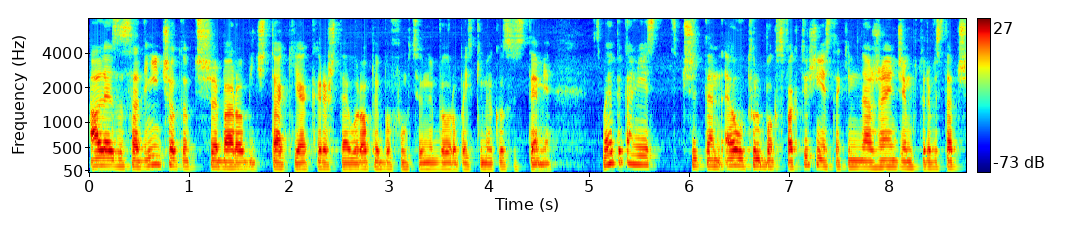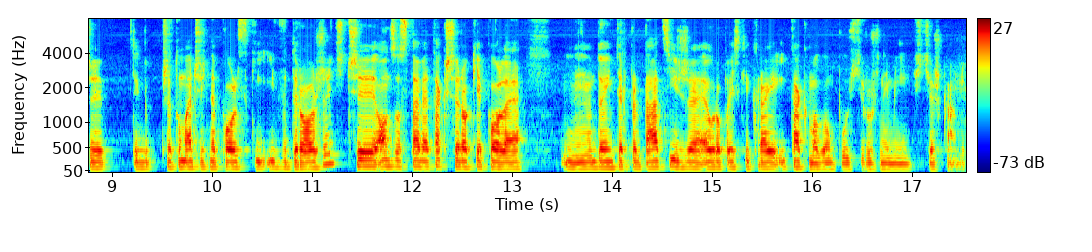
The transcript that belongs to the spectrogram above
ale zasadniczo to trzeba robić tak jak reszta Europy, bo funkcjonuje w europejskim ekosystemie. Moje pytanie jest, czy ten EU Toolbox faktycznie jest takim narzędziem, które wystarczy jakby przetłumaczyć na polski i wdrożyć, czy on zostawia tak szerokie pole do interpretacji, że europejskie kraje i tak mogą pójść różnymi ścieżkami?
